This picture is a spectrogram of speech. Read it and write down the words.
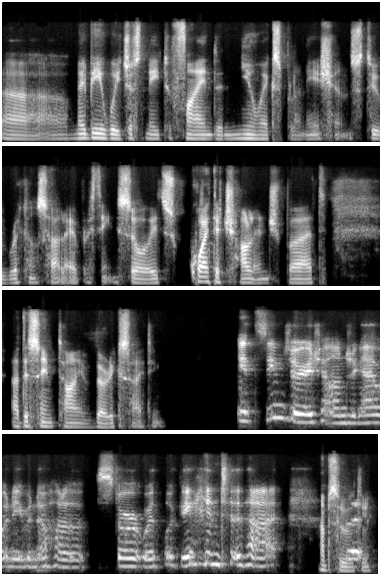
uh, maybe we just need to find new explanations to reconcile everything. So it's quite a challenge, but at the same time, very exciting. It seems very challenging. I wouldn't even know how to start with looking into that. Absolutely. But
